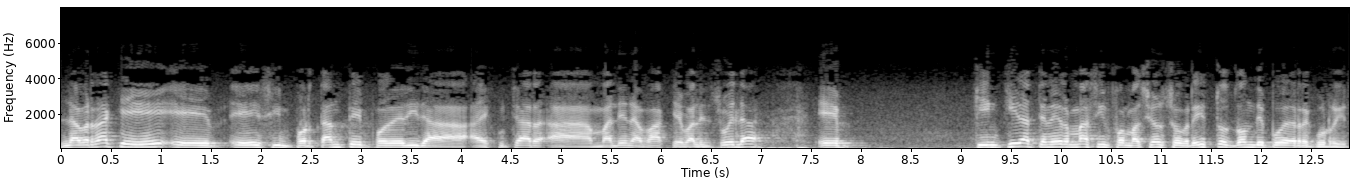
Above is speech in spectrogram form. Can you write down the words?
la verdad que eh, es importante poder ir a, escuchar a Malena Vázquez Valenzuela eh, quien quiera tener más información sobre esto, ¿dónde puede recurrir?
